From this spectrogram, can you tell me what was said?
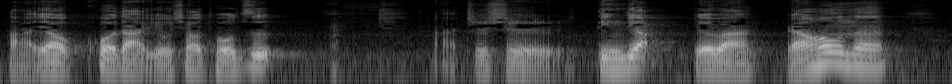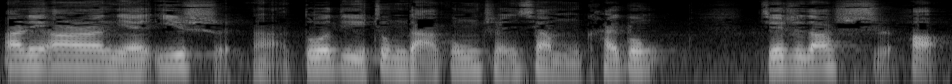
啊，要扩大有效投资啊，这是定调，对吧？然后呢，二零二二年伊始啊，多地重大工程项目开工，截止到十号，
